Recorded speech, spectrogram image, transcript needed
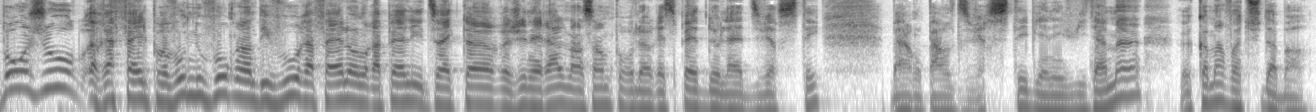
Bonjour, Raphaël Provost. Nouveau rendez-vous. Raphaël, on le rappelle, est directeur général d'Ensemble pour le respect de la diversité. Ben, on parle diversité, bien évidemment. Euh, comment vas-tu d'abord?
